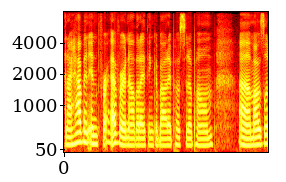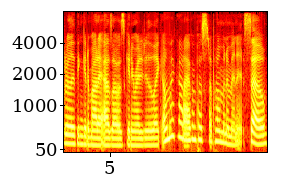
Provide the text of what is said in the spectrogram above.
and I haven't in forever now that I think about it, posted a poem. Um, I was literally thinking about it as I was getting ready to like, oh my god, I haven't posted a poem in a minute. So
